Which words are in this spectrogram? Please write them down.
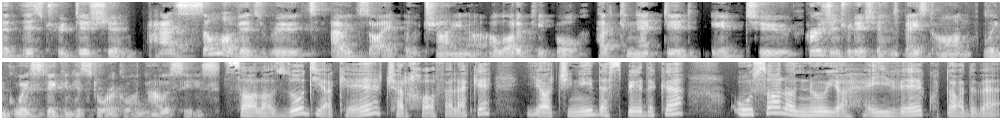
that this tradition has some of its roots outside of China. A lot of people have connected it to Persian traditions based on linguistic and historical analyses. سالا زودیاکه چرخافلکه یا چینی دست پیدکه او سالا نو یا حیوه کتادبه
